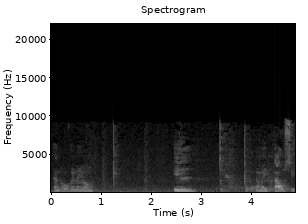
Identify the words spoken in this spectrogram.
Yan, okay na yung il na may tausi.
